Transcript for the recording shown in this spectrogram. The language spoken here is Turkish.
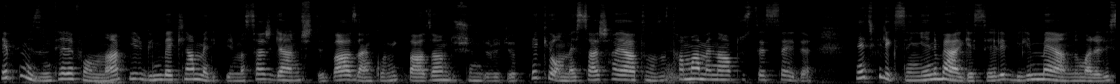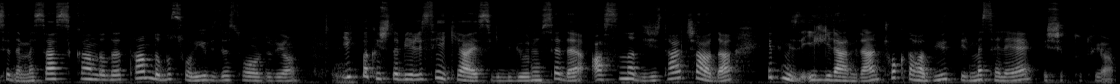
Hepimizin telefonuna bir gün beklenmedik bir mesaj gelmiştir. Bazen komik, bazen düşündürücü. Peki o mesaj hayatınızı tamamen alt üst etseydi? Netflix'in yeni belgeseli Bilinmeyen Numara Lisede Mesaj Skandalı tam da bu soruyu bize sorduruyor. İlk bakışta bir lise hikayesi gibi görünse de aslında dijital çağda hepimizi ilgilendiren çok daha büyük bir meseleye ışık tutuyor.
